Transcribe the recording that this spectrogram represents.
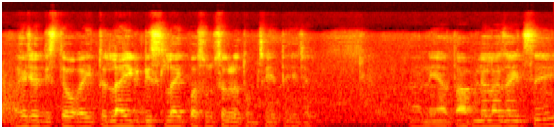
ह्याच्यात दिसतं बघा इथं लाईक डिसलाईकपासून सगळं तुमचं येतं ह्याच्यात. आणि आता आपल्याला जायचं आहे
